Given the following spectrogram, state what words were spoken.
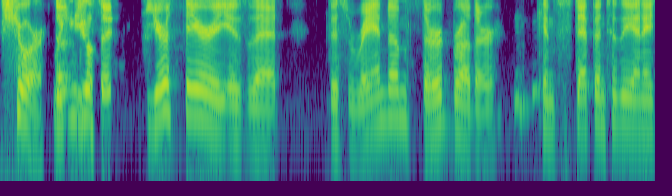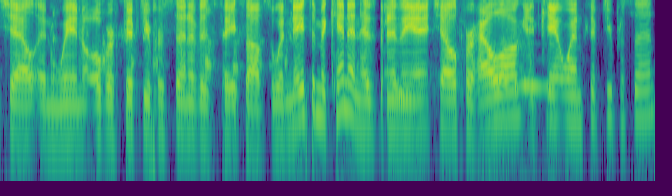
Sure, So, we can go. so your theory is that this random third brother can step into the NHL and win over 50% of his faceoffs when Nathan MacKinnon has been in the NHL for how long and can't win 50%?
